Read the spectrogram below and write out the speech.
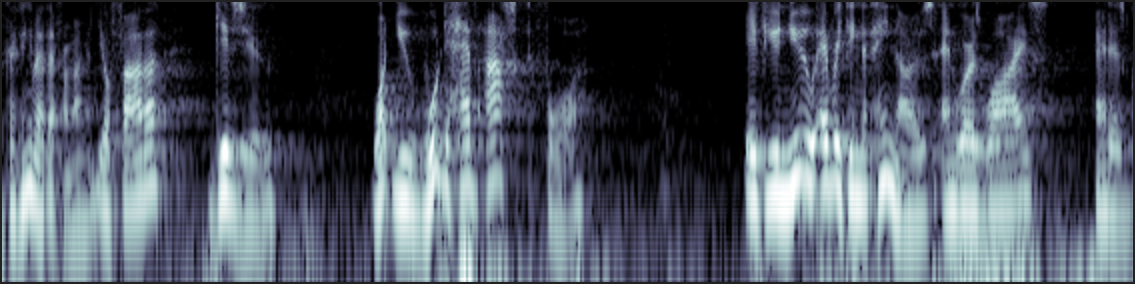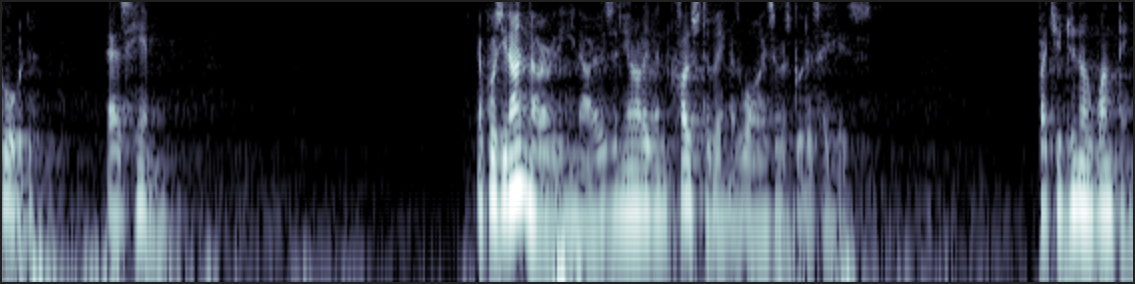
Okay, think about that for a moment. Your Father gives you what you would have asked for if you knew everything that he knows and were as wise and as good as him. Of course, you don't know everything he knows, and you're not even close to being as wise or as good as he is. But you do know one thing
